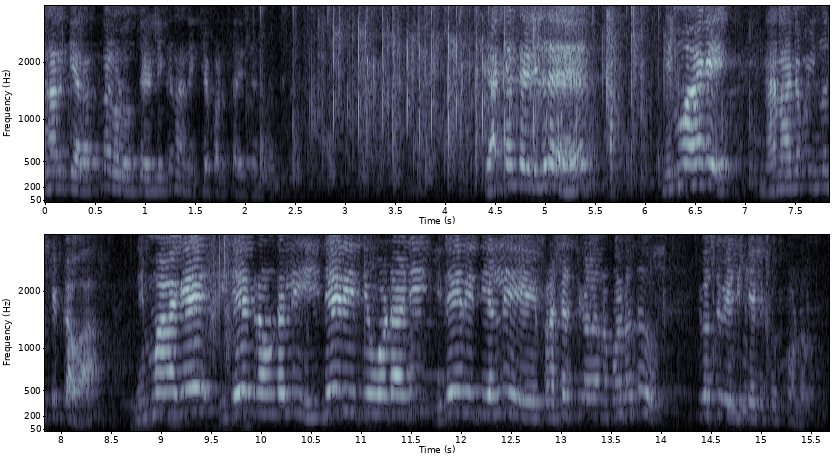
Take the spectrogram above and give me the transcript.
ಅನರ್ಘ್ಯ ರತ್ನಗಳು ಅಂತ ಹೇಳಲಿಕ್ಕೆ ನಾನು ಇಚ್ಛೆ ಪಡ್ತಾ ಇದ್ದೇನೆ. ಯಾಕಂತ ಹೇಳಿದ್ರೆ ನಿಮ್ಮ ಹಾಗೆ ನಾನಾಗ ಇನ್ನು ಚಿಕ್ಕವ. ನಿಮ್ಮ ಹಾಗೆ ಇದೇ ಗ್ರೌಂಡ್ ಅಲ್ಲಿ ಇದೇ ರೀತಿ ಓಡಾಡಿ, ಇದೇ ರೀತಿಯಲ್ಲಿ ಪ್ರಶಸ್ತಿಗಳನ್ನು ಪಡೆದು ಇವತ್ತು ವೇದಿಕೆಯಲ್ಲಿ ಕೂತ್ಕೊಂಡರು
